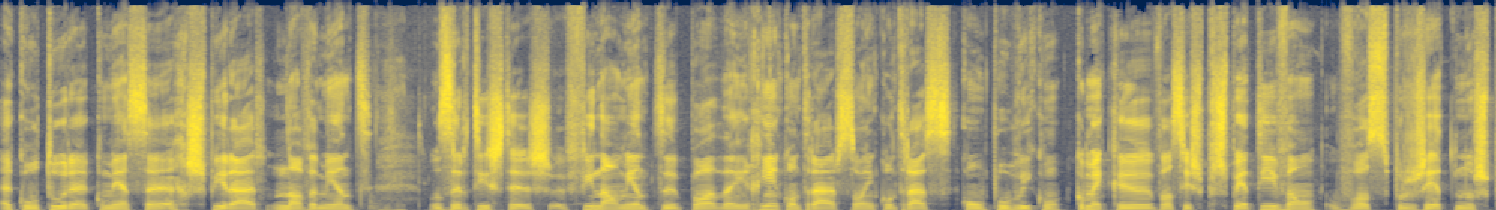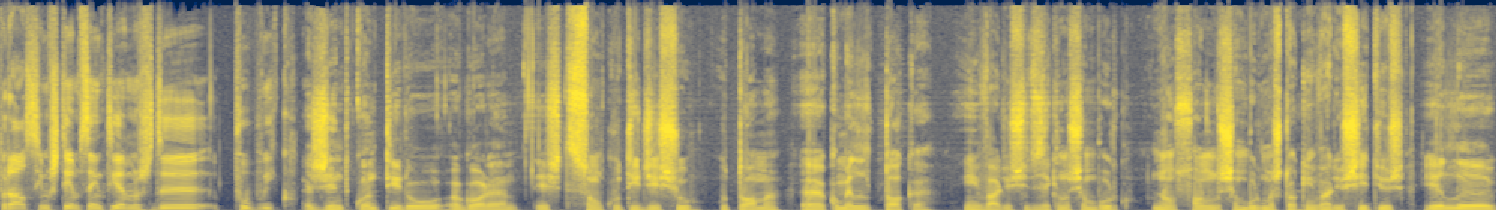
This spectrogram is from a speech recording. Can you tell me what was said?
a cultura começa a respirar novamente, os artistas finalmente podem reencontrar-se ou encontrar-se com o público. Como é que vocês perspectivam o vosso projeto nos próximos tempos em termos de público? A gente, quando tirou agora este som com o TJ Shu, o Toma, ah, como ele toca em vários sítios aqui no Luxemburgo, não só no Luxemburgo, mas toca em vários sítios, ele,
